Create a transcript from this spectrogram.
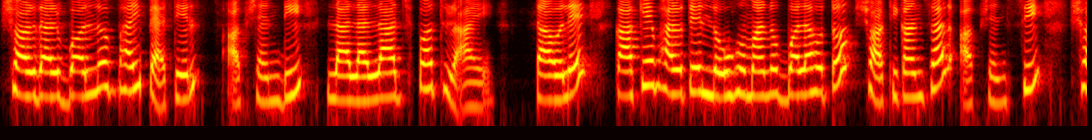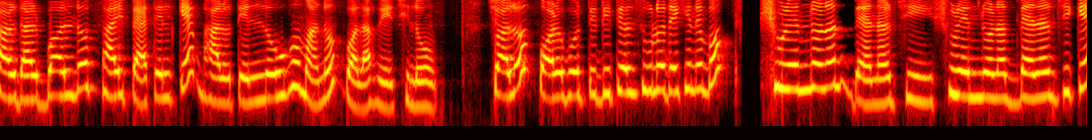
Sardar Vallabhbhai Patel. Option D, Lala Lajpat Rai. তাহলে, কাকে ভারতের লৌহ মানব বলা হতো? সঠিক answer, option C, Sardar Vallabhbhai প্যাটেলকে ভারতের লৌহ মানব বলা হয়েছিল। চলো পরবর্তী ডিটেলসগুলো দেখে নেব। সুরেন্দ্রনাথ ব্যানার্জি। সুরেন্দ্রনাথ ব্যানার্জিকে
